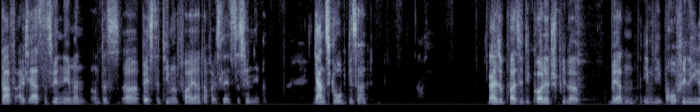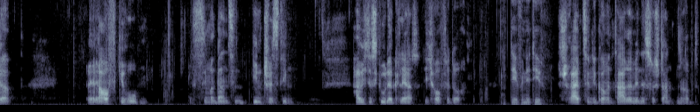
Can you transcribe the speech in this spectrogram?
darf als erstes wir nehmen und das äh, beste Team im Vorjahr darf als letztes wir nehmen. Ganz grob gesagt. Also quasi die College-Spieler werden in die Profiliga raufgehoben. Das ist immer ganz interesting. Habe ich das gut erklärt? Ich hoffe doch. Definitiv. Schreibt es in die Kommentare, wenn ihr es verstanden habt.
